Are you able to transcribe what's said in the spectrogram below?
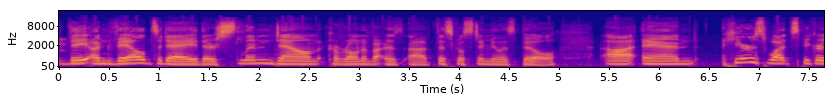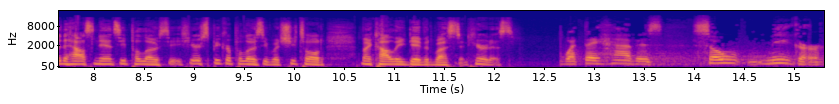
they unveiled today their slimmed down coronavirus uh, fiscal stimulus bill, uh, and here's what Speaker of the House Nancy Pelosi, here's Speaker Pelosi, what she told my colleague David Westin. Here it is. What they have is so meager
